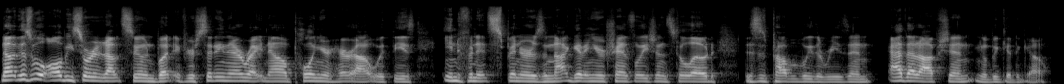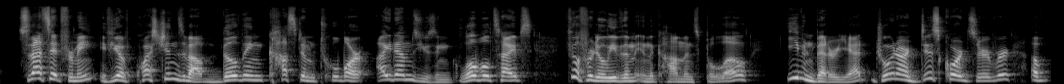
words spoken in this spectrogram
Now, this will all be sorted out soon, but if you're sitting there right now pulling your hair out with these infinite spinners and not getting your translations to load, this is probably the reason. Add that option, you'll be good to go. So that's it for me. If you have questions about building custom toolbar items using global types, feel free to leave them in the comments below. Even better yet, join our Discord server of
